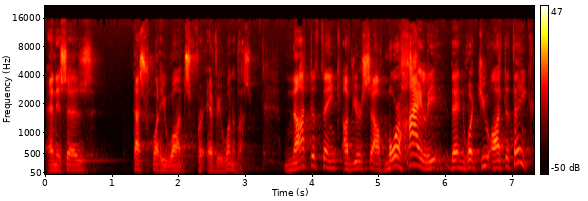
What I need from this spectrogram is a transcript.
And He says that's what He wants for every one of us not to think of yourself more highly than what you ought to think.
